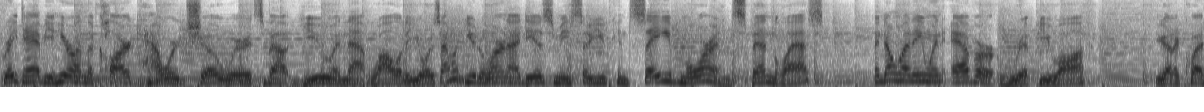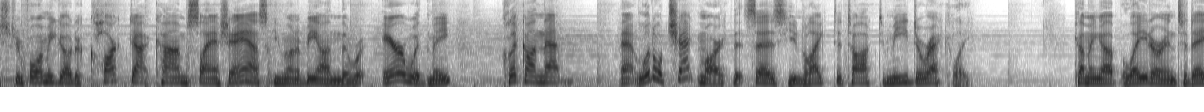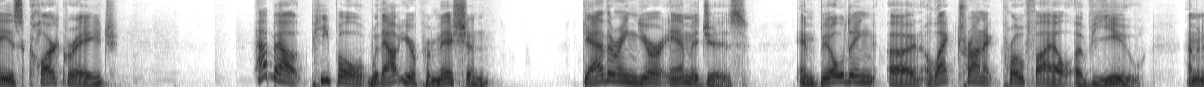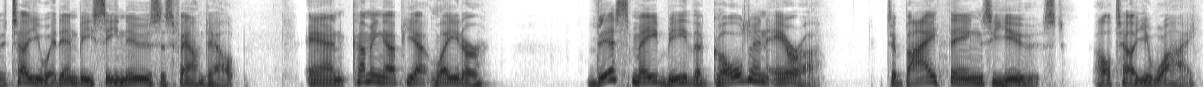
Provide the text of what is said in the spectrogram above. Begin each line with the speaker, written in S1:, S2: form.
S1: Great to have you here on the Clark Howard Show, where it's about you and that wallet of yours. I want you to learn ideas from me so you can save more and spend less. And don't let anyone ever rip you off. You got a question for me? Go to clark.com slash ask. You want to be on the air with me? Click on that, that little check mark that says you'd like to talk to me directly. Coming up later in today's Clark Rage, how about people without your permission gathering your images and building an electronic profile of you. I'm going to tell you what NBC News has found out. And coming up yet later, this may be the golden era to buy things used. I'll tell you why.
